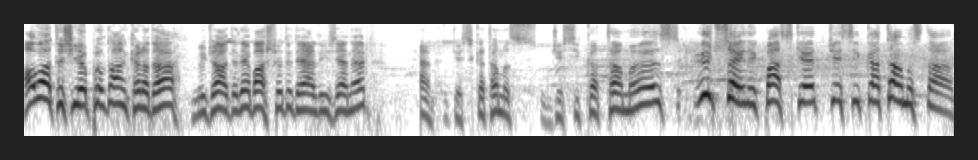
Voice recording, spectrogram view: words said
Hava atışı yapıldı Ankara'da. Mücadele başladı değerli izleyenler. Jessica Thomas. Jessica Thomas. 3 sayılık basket Jessica Thomas'tan.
